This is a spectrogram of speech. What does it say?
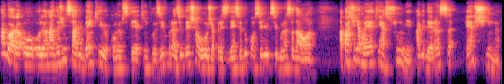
Agora, o, o, Leonardo, a gente sabe bem que, como eu citei aqui, inclusive, o Brasil deixa hoje a presidência do Conselho de Segurança da ONU. A partir de amanhã, quem assume a liderança é a China.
